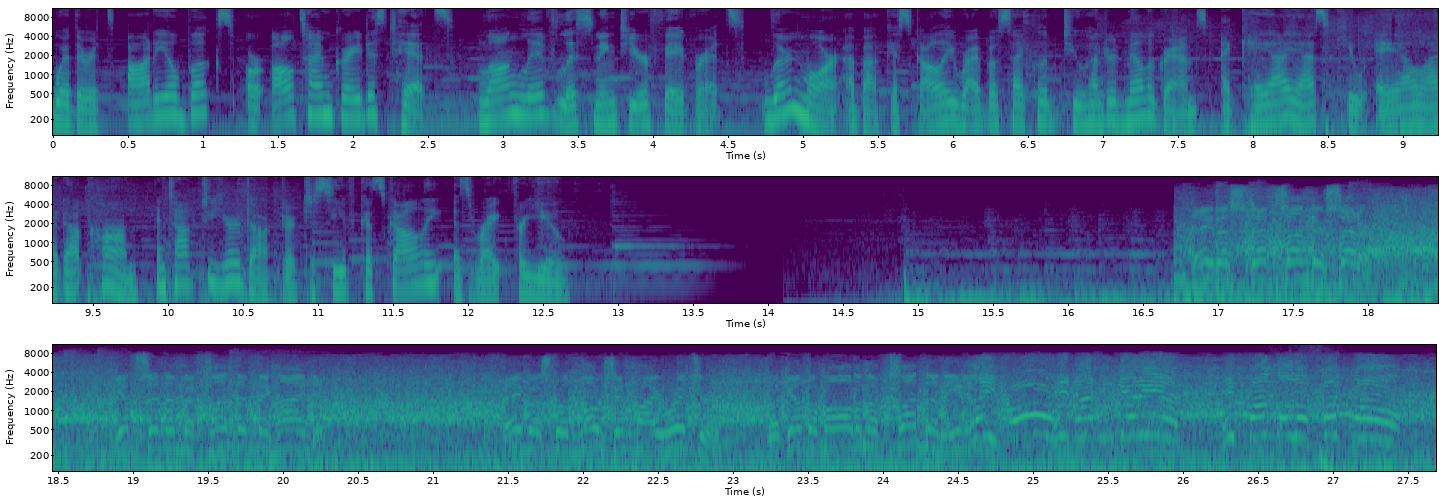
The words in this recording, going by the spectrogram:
Whether it's audiobooks or all-time greatest hits, long live listening to your favorites. Learn more about Kisqali Ribociclib 200 milligrams at kisqali.com and talk to your doctor to see if Kaskali is right for you. Davis steps under center. Gibson and McClendon behind him. Davis with motion by Richard. Will give the ball to McClendon. He leaps. Oh, he doesn't get in. He fumbled the football.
